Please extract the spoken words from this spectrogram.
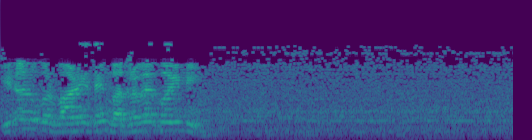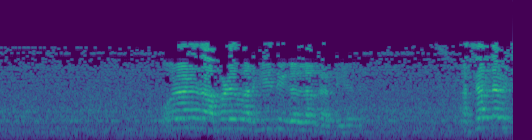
ਜਿਨ੍ਹਾਂ ਨੂੰ ਗੁਰਬਾਣੀ ਤੇ ਮਤਲਬ ਹੈ ਕੋਈ ਨਹੀਂ। ਉਹਨਾਂ ਨੇ ਤਾਂ ਆਪਣੇ ਮਰਜ਼ੀ ਦੀ ਗੱਲਾਂ ਕਰਦੀਆਂ ਅਸਲ ਦੇ ਵਿੱਚ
